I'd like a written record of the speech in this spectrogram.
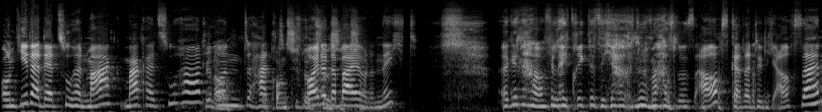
Und jeder, der zuhören mag, mag halt zuhören Genau. und Da hat du Freude dabei oder nicht. Äh, genau, vielleicht regt er sich auch nur maßlos auf. Das kann natürlich auch sein.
